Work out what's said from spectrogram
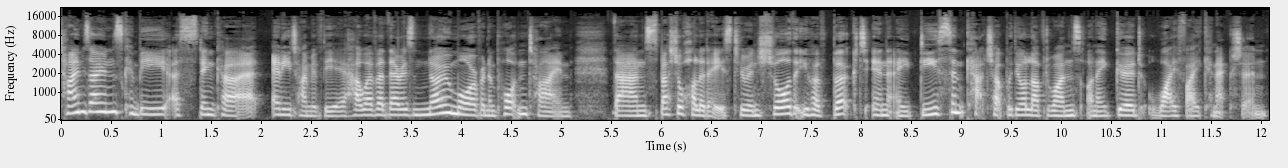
Time zones can be a stinker at any time of the year. However, there is no more of an important time than special holidays to ensure that you have booked in a decent catch up with your loved ones on a good Wi Fi connection.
